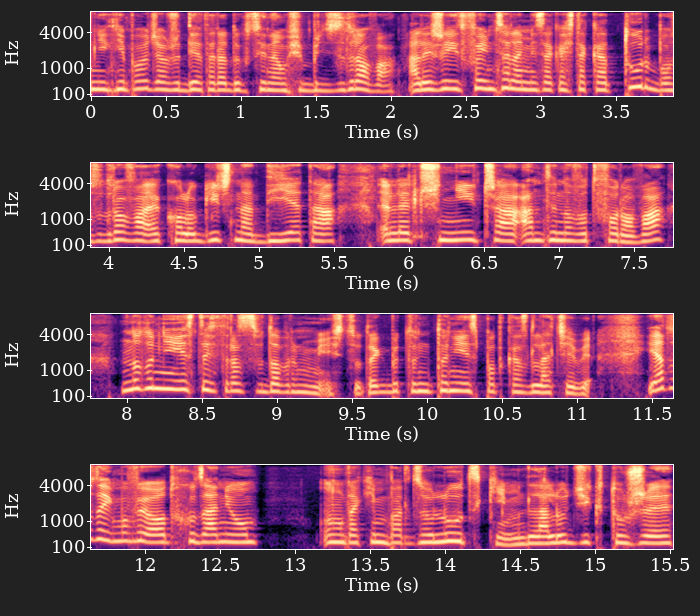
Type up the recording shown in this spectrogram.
nikt nie powiedział, że dieta redukcyjna musi być zdrowa, ale jeżeli twoim celem jest jakaś taka turbo zdrowa, ekologiczna dieta lecznicza, antynowotworowa, no to nie jesteś teraz w dobrym miejscu, to jakby to, to nie jest podcast dla ciebie. Ja tutaj mówię o odchudzaniu takim bardzo ludzkim, dla ludzi, którzy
